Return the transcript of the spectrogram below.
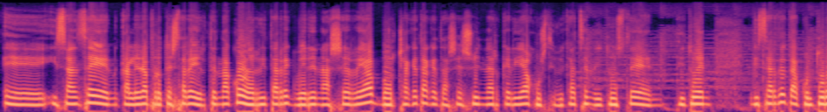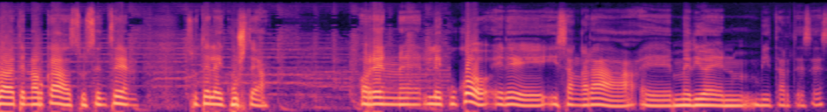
e, izan zen kalera protestara irtendako herritarrek beren aserrea, bortxaketak eta sesu indarkeria justifikatzen dituzten dituen gizarte eta kultura baten aurka zuzentzen zutela ikustea. Horren eh, lekuko ere izan gara e, medioen bitartez, ez?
